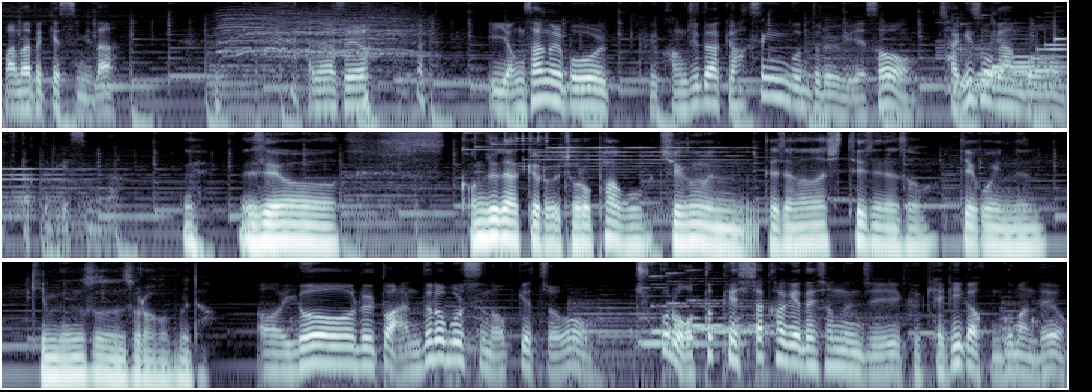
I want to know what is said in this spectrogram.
만나 뵙겠습니다. 안녕하세요. 이 영상을 볼 그 광주대학교 학생분들을 위해서 자기소개 한번 부탁드리겠습니다. 네, 안녕하세요. 광주대학교를 졸업하고 지금은 대전 하나시티즌에서 뛰고 있는 김봉수 선수라고 합니다. 어, 이거를 또 안 들어볼 수는 없겠죠. 축구를 어떻게 시작하게 되셨는지 그 계기가 궁금한데요.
